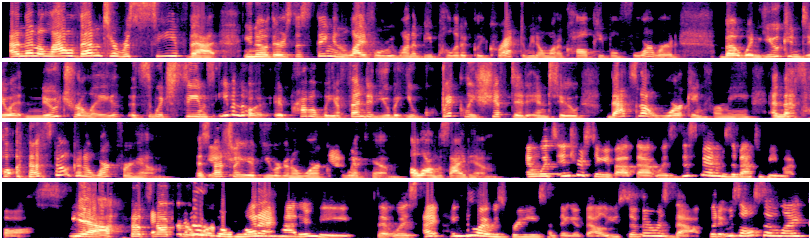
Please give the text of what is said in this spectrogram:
and then allow them to receive that. You know, there's this thing in life where we want to be politically correct and we don't want to call people forward. But when you can do it neutrally, it's which seems, even though it, it probably offended you, but you quickly shifted into that's not working for me. And that's all, that's not going to work for him, especially yeah, yeah. if you were going to work yeah. with him alongside him. And what's interesting about that was this man was about to be my boss. Yeah, that's not going to work. what I had in me that was I, I knew I was bringing something of value. So there was that, but it was also like,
